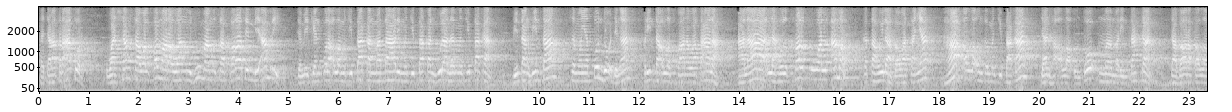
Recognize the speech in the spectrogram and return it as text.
secara teratur. Wasyamsa wal qamara wan nujuma musakhkharatin bi amri. Demikian pula Allah menciptakan matahari, menciptakan bulan dan menciptakan bintang-bintang semuanya tunduk dengan perintah Allah Subhanahu wa taala. Ala lahul khalq wal amr. Ketahuilah bahwasanya hak Allah untuk menciptakan dan hak Allah untuk memerintahkan. Tabarakallah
